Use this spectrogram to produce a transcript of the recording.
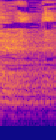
Oh.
